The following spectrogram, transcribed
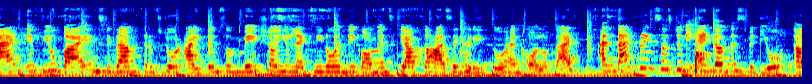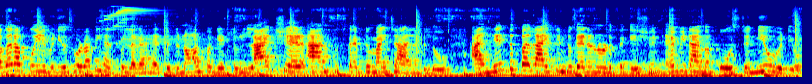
and if you buy Instagram thrift store item so make sure you let me know in the comments कि आप कहाँ से खरीदते हो and all of that and that brings us to the end of this video अगर आपको ये वीडियो थोड़ा भी हेल्पफुल लगा है तो do not forget to like share and subscribe to my channel below and hit the bell icon to get a notification time I post a new video.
